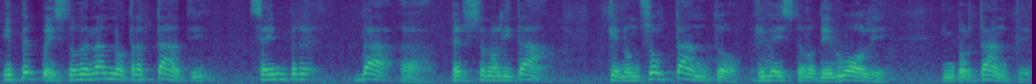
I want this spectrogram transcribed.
E per questo verranno trattati sempre da uh, personalità che non soltanto rivestono dei ruoli importanti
